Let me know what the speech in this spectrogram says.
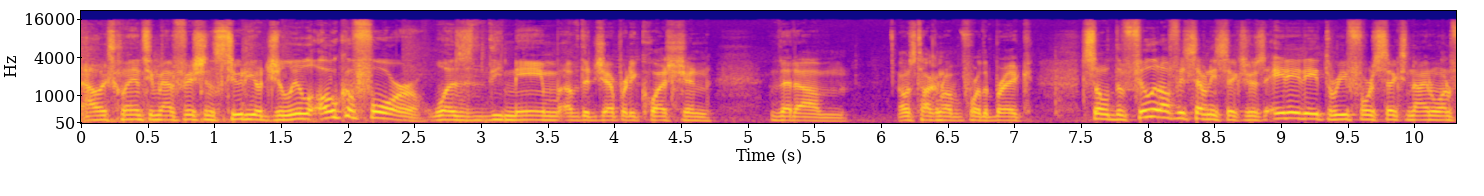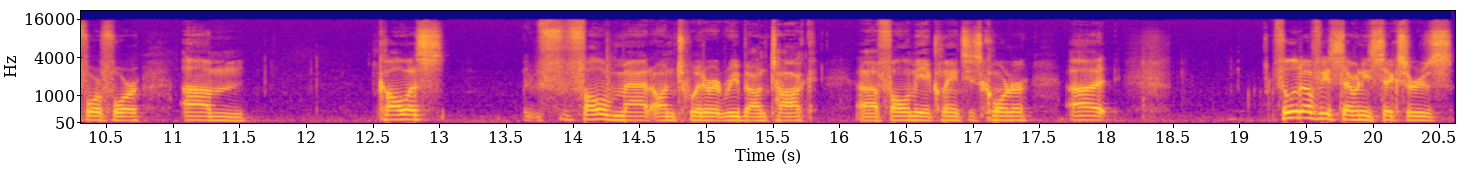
Alex Clancy, Matt Fish in studio. Jahlil Okafor was the name of the Jeopardy question that um, I was talking about before the break. So the Philadelphia 76ers, 888-346-9144. Um, call us. Follow Matt on Twitter at Rebound Talk. Uh, follow me at Clancy's Corner. Uh, Philadelphia 76ers,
